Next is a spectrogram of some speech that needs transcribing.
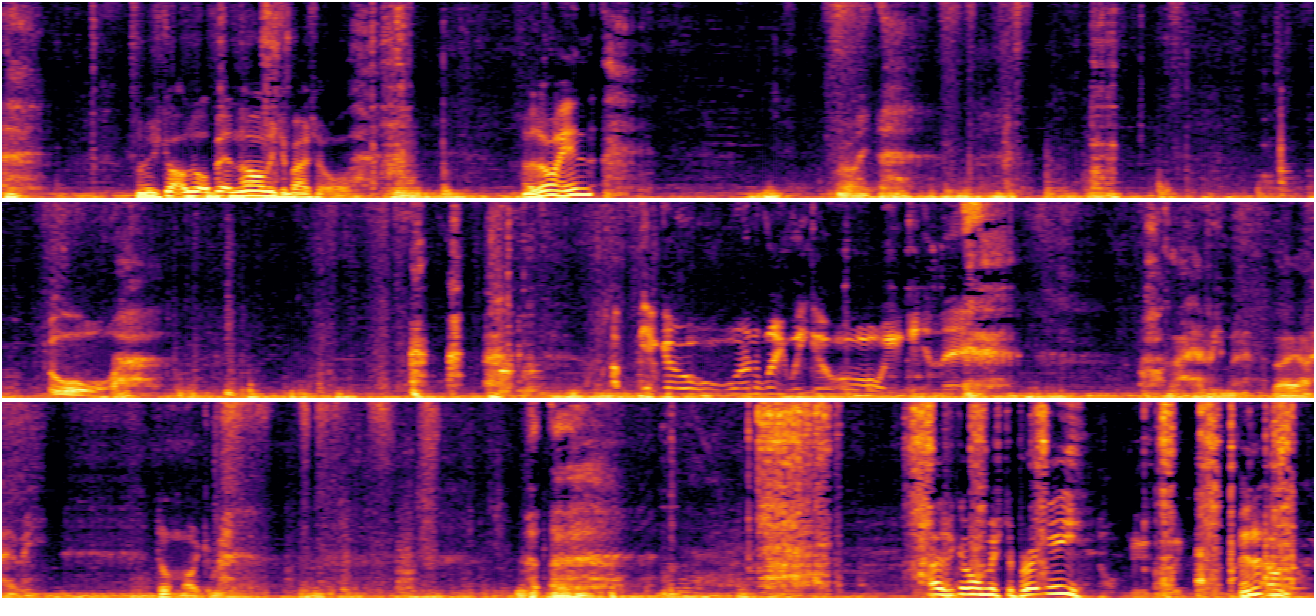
And who's got a little bit of knowledge about it all. As I in. Right. Oh. Up you go, and away we go. Oh, you get in there. Oh, they're heavy, man. They are heavy. Don't like them. How's it going, Mr. Pricky? In it? Oh.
